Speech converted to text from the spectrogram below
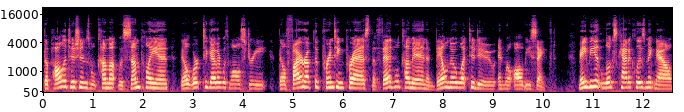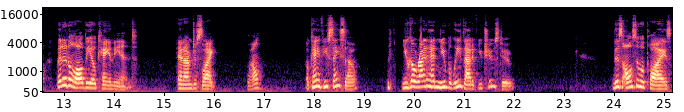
The politicians will come up with some plan. They'll work together with Wall Street. They'll fire up the printing press. The Fed will come in and they'll know what to do and we'll all be saved. Maybe it looks cataclysmic now, but it'll all be okay in the end. And I'm just like, well, okay, if you say so. You go right ahead and you believe that if you choose to. This also applies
